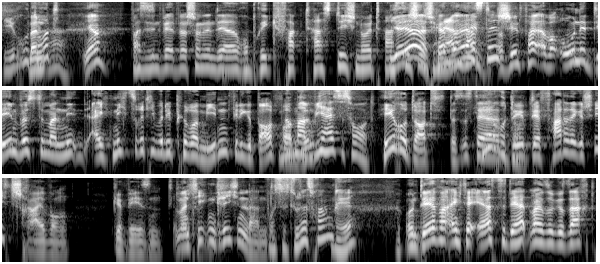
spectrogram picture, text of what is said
Herodot? Man, ja. Was sind wir etwa schon in der Rubrik faktastisch, neutastisch, Ja, ja, kann sein. Auf jeden Fall, aber ohne den wüsste man nie, eigentlich nicht so richtig über die Pyramiden, wie die gebaut worden Nochmal, sind. wie heißt das Wort? Herodot, das ist der, Herodot. der, der Vater der Geschichtsschreibung gewesen. Im antiken Griechenland. Wusstest du das, Frank? Nee. Und der war eigentlich der Erste, der hat mal so gesagt,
